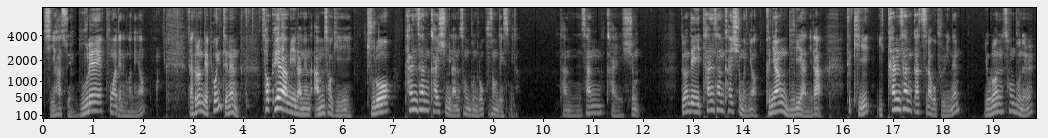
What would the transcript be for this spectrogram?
지하수에 물에 풍화되는 거네요. 자, 그런데 포인트는 석회암이라는 암석이 주로 탄산칼슘이라는 성분으로 구성되어 있습니다. 탄산칼슘. 그런데 이 탄산칼슘은요, 그냥 물이 아니라 특히 이 탄산가스라고 불리는 이런 성분을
